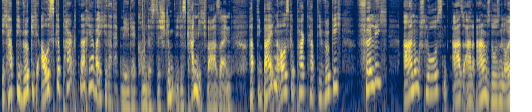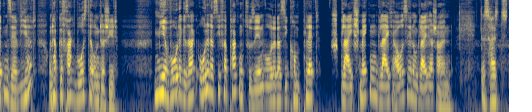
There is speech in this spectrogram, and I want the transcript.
ich habe die wirklich ausgepackt nachher, weil ich gedacht habe, nee, der kommt, das, das stimmt nicht, das kann nicht wahr sein. Habe die beiden ausgepackt, habe die wirklich völlig ahnungslosen, also ahn- ahnungslosen Leuten serviert und habe gefragt, wo ist der Unterschied? Mir wurde gesagt, ohne dass die Verpackung zu sehen wurde, dass sie komplett gleich schmecken, gleich aussehen und gleich erscheinen. Das heißt,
